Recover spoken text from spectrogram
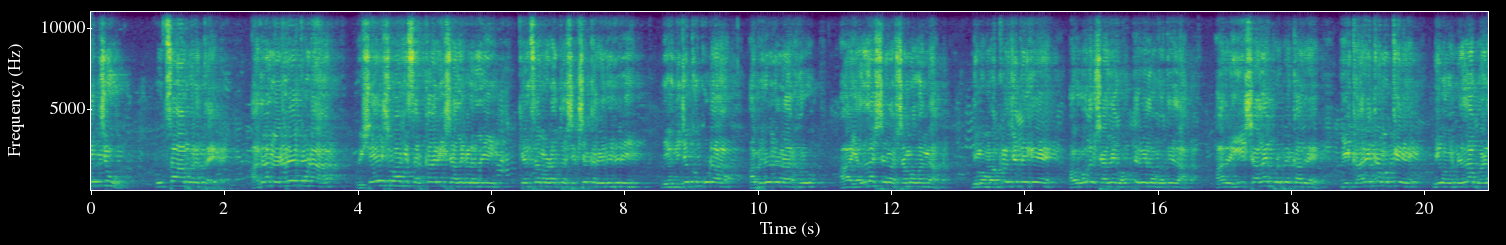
ಹೆಚ್ಚು ಉತ್ಸಾಹ ಬರುತ್ತೆ. ಅದರ ನಡುವೆ ಕೂಡ ವಿಶೇಷವಾಗಿ ಸರ್ಕಾರಿ ಶಾಲೆಗಳಲ್ಲಿ ಕೆಲಸ ಮಾಡುವಂಥ ಶಿಕ್ಷಕರು ಏನಿದ್ದೀರಿ, ನೀವು ನಿಜಕ್ಕೂ ಕೂಡ ಅಭಿನಂದನಾರ್ಹರು. ಆ ಎಲ್ಲ ಶ್ರಮವನ್ನು ಶ್ರಮವನ್ನ ನಿಮ್ಮ ಮಕ್ಕಳ ಜೊತೆಗೆ ಅವ್ರು ಓದೋ ಶಾಲೆಗೆ ಹೋಗ್ತಿರೋ ಇಲ್ಲೋ ಗೊತ್ತಿಲ್ಲ. ಆದರೆ ಈ ಶಾಲೆಗೆ ಬರಬೇಕಾದ್ರೆ ಈ ಕಾರ್ಯಕ್ರಮಕ್ಕೆ ನೀವು ಅವ್ರನ್ನೆಲ್ಲ ಬಹಳ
